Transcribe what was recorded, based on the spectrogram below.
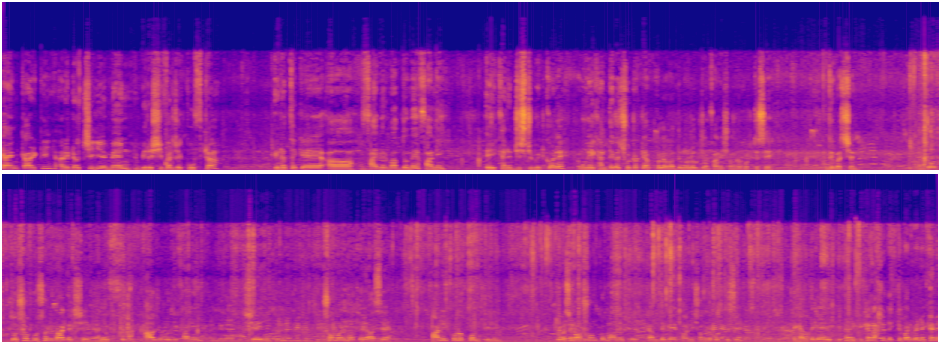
ট্যাঙ্ক আর কি, আর এটা হচ্ছে গিয়ে মেন বীর শিবার যে কূপটা এটা থেকে পাইপের মাধ্যমে পানি এইখানে ডিস্ট্রিবিউট করে এবং এখান থেকে ছোটো ট্যাপ কলের মাধ্যমে লোকজন পানি সংগ্রহ করতেছে। দেখতে পাচ্ছেন। চোদ্দোশো বছরের আগের সেই কূপ আজও অবধি পানি, সেই সময়ের মতোই আছে। পানির কোনো কমতি নেই। পাচ্ছেন অসংখ্য মানুষ এখান থেকে পানি সংগ্রহ করতেছে। এখান থেকে এখানে এখানে আসলে দেখতে পারবেন, এখানে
